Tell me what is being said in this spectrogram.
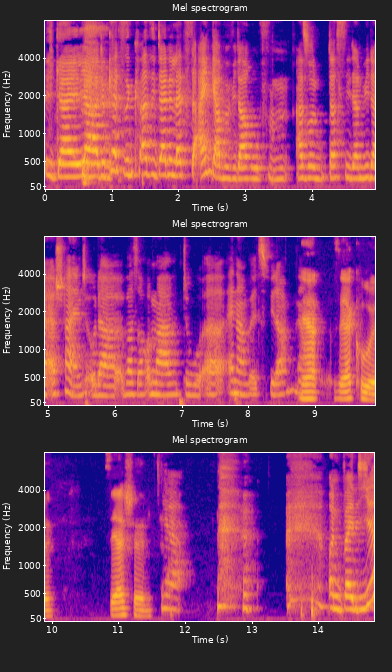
wie geil. Ja, du kannst dann quasi deine letzte Eingabe widerrufen. Also, dass sie dann wieder erscheint oder was auch immer du äh, ändern willst wieder. Ja. Ja, sehr cool. Sehr schön. Ja. Und bei dir?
